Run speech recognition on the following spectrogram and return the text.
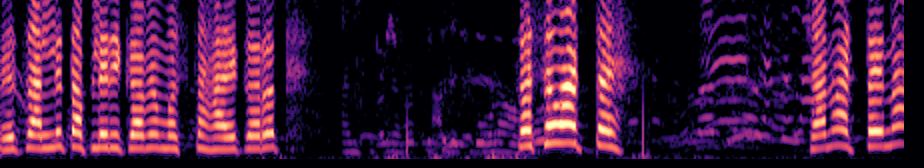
हे चाललेत आपले रिकामे मस्त हाय करत. कसं वाटतंय? छान वाटतंय ना?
